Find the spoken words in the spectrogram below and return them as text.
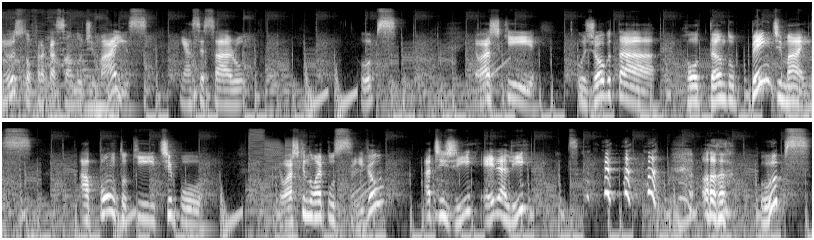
Eu estou fracassando demais em acessar o... Ups. Eu acho que o jogo tá rodando bem demais. A ponto que, tipo... Eu acho que não é possível atingir ele ali. uh, ups.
